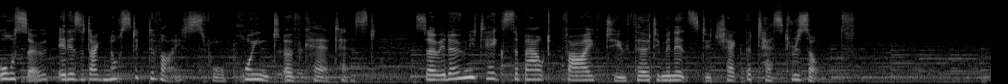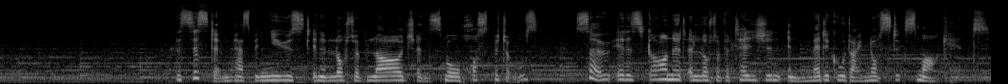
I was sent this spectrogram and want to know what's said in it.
Also, it is a diagnostic device for point of care test, so it only takes about 5 to 30 minutes to check the test result. The system has been used in a lot of large and small hospitals, so it has garnered a lot of attention in the medical diagnostics market.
